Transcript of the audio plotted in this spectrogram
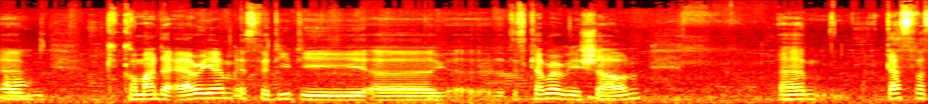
Ja. ähm, Commander Ariam ist für die, die äh, Discovery schauen, ähm, das, was.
